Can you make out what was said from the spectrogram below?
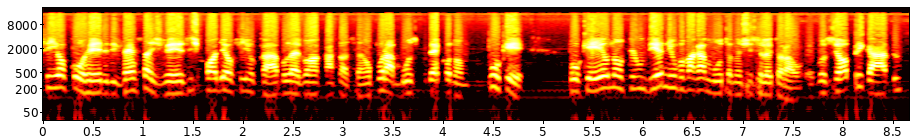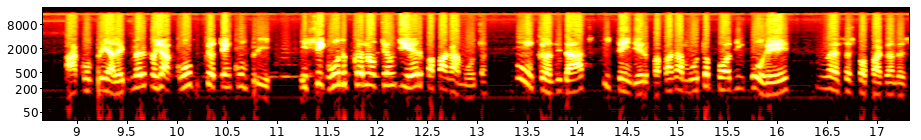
se ocorrerem diversas vezes, pode ao fim e ao cabo levar uma cassação por abuso por econômico. Por quê? Porque eu não tenho dinheiro nenhum para pagar multa na justiça eleitoral. Eu vou ser obrigado a cumprir a lei. Primeiro que eu já cumpro porque eu tenho que cumprir. E segundo porque eu não tenho dinheiro para pagar multa. Um candidato que tem dinheiro para pagar multa pode incorrer nessas propagandas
